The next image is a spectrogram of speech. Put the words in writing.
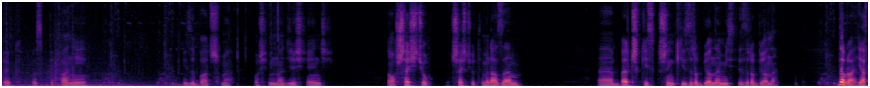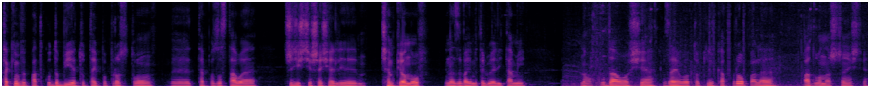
Pyk, rozklepani. I zobaczmy. 8 na 10. No, 6. 6 tym razem. E, Beczki, skrzynki zrobione, misje zrobione. Dobra, ja w takim wypadku dobiję tutaj po prostu y, te pozostałe 36 eli- czempionów. Nazywajmy tego elitami. No, udało się. Zajęło to kilka prób, ale padło na szczęście.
